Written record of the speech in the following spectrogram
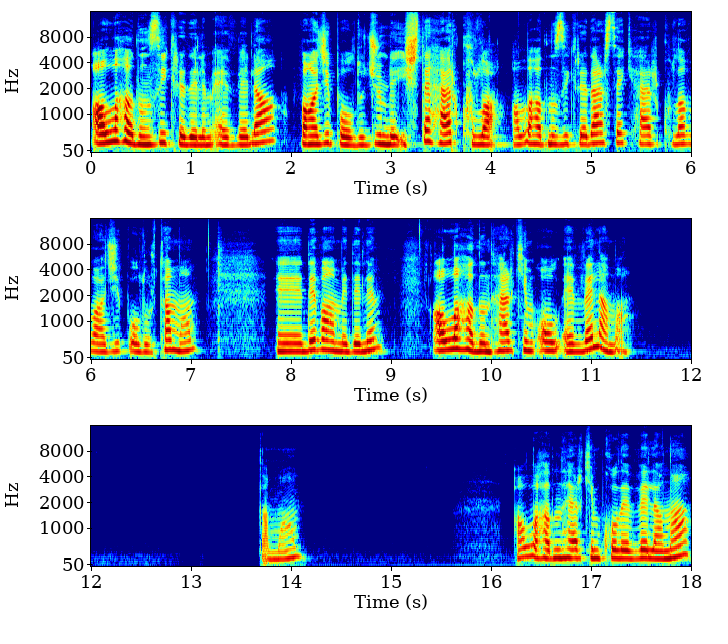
Allah adını zikredelim evvela vacip oldu cümle işte her kula. Allah adını zikredersek her kula vacip olur. Tamam. Ee, devam edelim. Allah adın her kim ol evvel ana. Tamam. Allah adın her kim kol evvel ana.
